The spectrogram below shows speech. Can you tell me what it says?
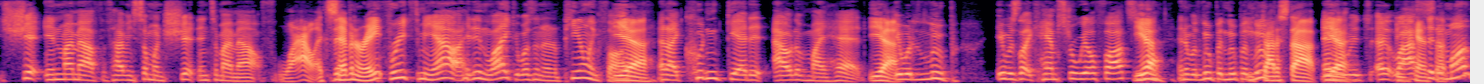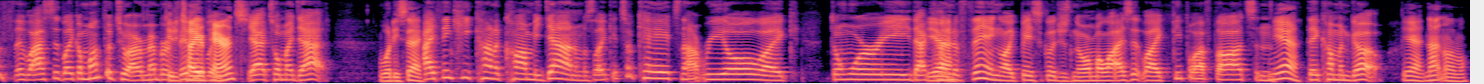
shit in my mouth, of having someone shit into my mouth. Wow. At seven or eight. Freaked me out. I didn't like. It wasn't an appealing thought. Yeah. and I couldn't get it out of my head. Yeah. it would loop. It was like hamster wheel thoughts. Yeah. know? and it would loop and loop and You loop. gotta stop. And yeah. it, it, lasted a month. It lasted like a month or two. I remember. Did you tell your parents? Yeah, I told my dad. What'd he say? I think he kind of calmed me down and was like, "It's okay, it's not real. Like, don't worry, that Yeah. kind of thing. Like, basically, just normalize it. Like, people have thoughts and Yeah. they come and go. yeah, not normal.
